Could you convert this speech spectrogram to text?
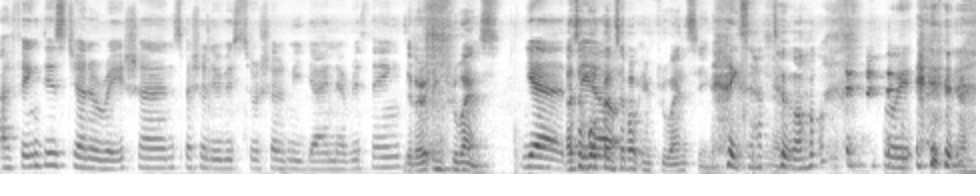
I think this generation, especially with social media and everything, They're very influenced. yeah, That's the whole are- concept of influencing. Exactement. Oui. Yeah.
